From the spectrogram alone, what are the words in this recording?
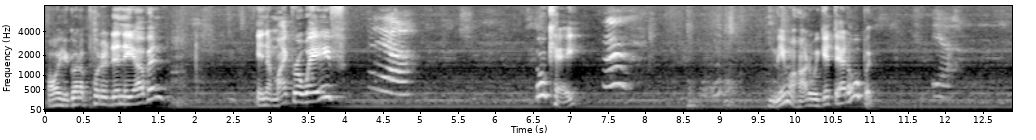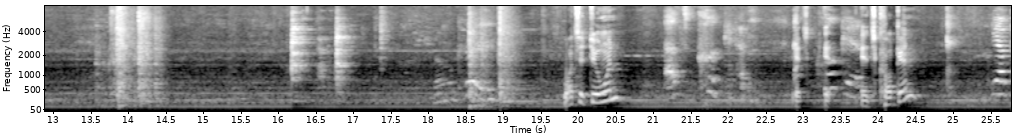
floor. Oh, you're going to put it in the oven? In the microwave? Yeah. Okay. Mima, how do we get that open? Yeah. Okay. What's it doing? That's cooking. It's it, it's cooking. Yep.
